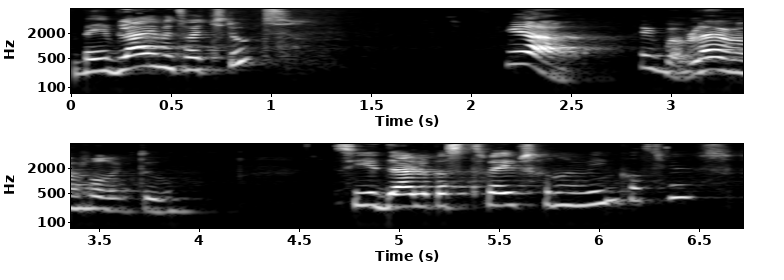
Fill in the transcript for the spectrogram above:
ben je blij met wat je doet? Ja, ik ben blij met wat ik doe. Zie je duidelijk als twee verschillende winkeltjes?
